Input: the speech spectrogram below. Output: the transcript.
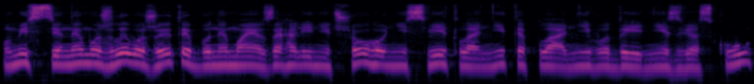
у місті неможливо жити, бо немає взагалі нічого: ні світла, ні тепла, ні води, ні зв'язку.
